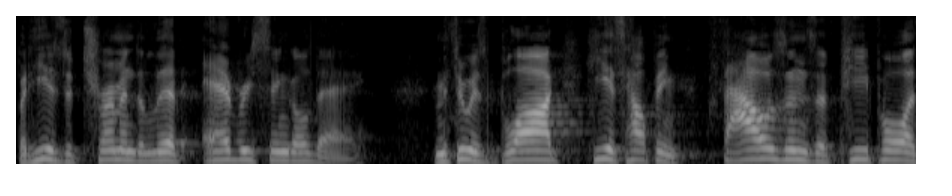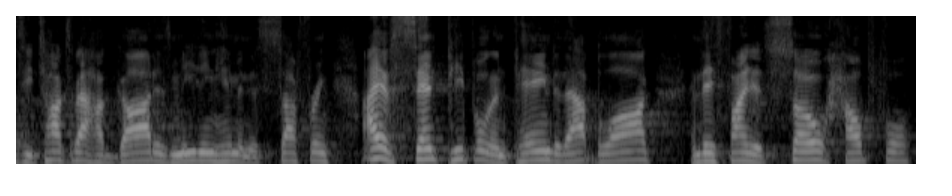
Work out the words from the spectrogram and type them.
But he is determined to live every single day. I mean, through his blog, he is helping thousands of people as he talks about how God is meeting him in his suffering. I have sent people in pain to that blog, and they find it so helpful.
